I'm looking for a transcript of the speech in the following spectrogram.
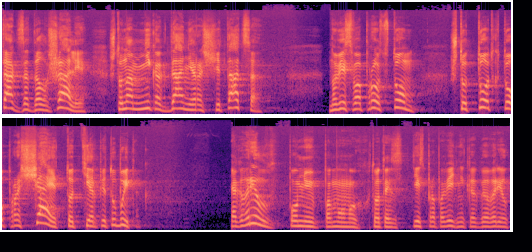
так задолжали, что нам никогда не рассчитаться, но весь вопрос в том, что тот, кто прощает, тот терпит убыток. Я говорил, помню, по-моему, кто-то здесь проповедников говорил,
